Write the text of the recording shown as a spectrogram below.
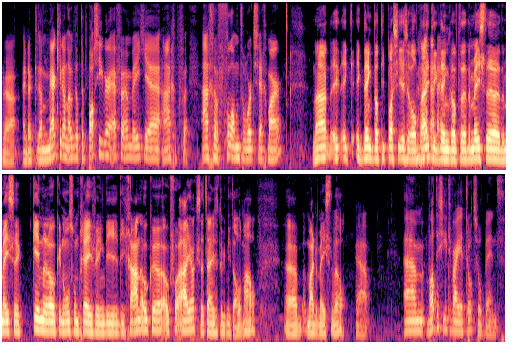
Ja. En dan, dan merk je dan ook dat de passie weer even een beetje eh, aange- aangevlamd wordt, zeg maar. Nou, ik, ik, ik denk dat die passie is er altijd. ik denk dat eh, de, meeste, de meeste kinderen ook in onze omgeving, die, die gaan ook, eh, ook voor Ajax. Dat zijn ze natuurlijk niet allemaal, eh, maar de meeste wel. Ja. Ehm, wat is iets waar je trots op bent?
